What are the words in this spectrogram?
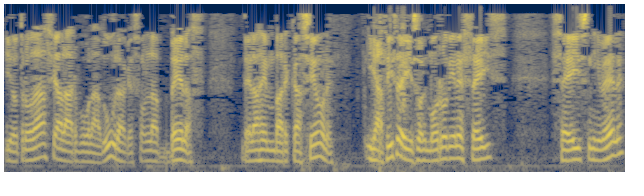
y otro da hacia la arboladura, que son las velas de las embarcaciones. Y así se hizo. El morro tiene seis, seis niveles.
